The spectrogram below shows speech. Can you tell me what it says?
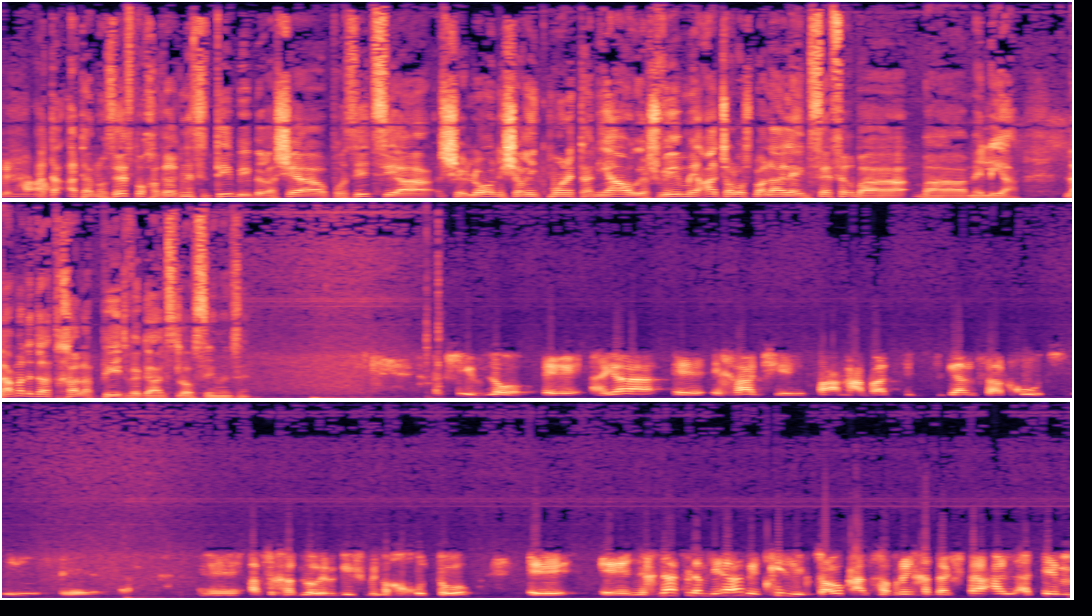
ולמחאה. אתה, אתה נוזף פה חבר הכנסת טיבי בראשי האופוזיציה שלא נשארים כמו נתניהו יושבים עד שלוש בלילה עם ספר במליאה. למה לדעתך לפיד וגנץ לא עושים את זה? תקשיב, לא, אה, היה אה, אחד שפעם עבד כסגן שר חוץ, אה, אף אחד לא הרגיש בנוכחותו, נכנס למליאה והתחיל לצעוק על חברי חד"ש-תע"ל, אתם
